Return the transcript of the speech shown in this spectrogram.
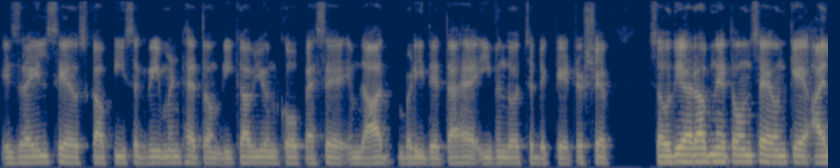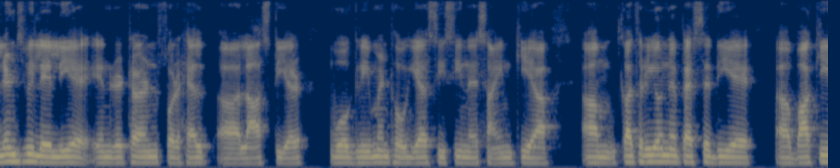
اسرائیل سے اس کا پیس اگریمنٹ ہے تو امریکہ بھی ان کو پیسے امداد بڑی دیتا ہے even though it's a dictatorship Saudi Arab نے تو ان سے ان کے آئلینڈس بھی لے لیے in return for help last year وہ اگریمنٹ ہو گیا سی سی نے سائن کیا۔ قطریوں نے پیسے دیے۔ باقی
